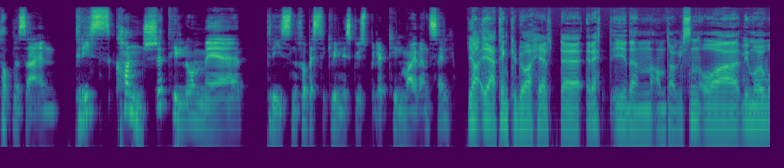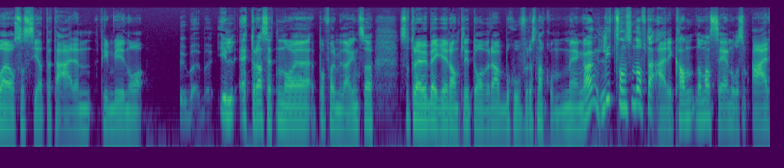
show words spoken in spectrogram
tatt med seg en pris, kanskje til og med prisen for beste kvinnelige skuespiller til My Venn selv. Ja, jeg tenker du har helt uh, rett i den antakelsen, og uh, vi må jo bare også si at dette er en film vi nå etter å ha sett den nå eh, på formiddagen, så, så, tror jeg vi begge rant litt over av behov for å snakke om den med en gang. Litt sånn som det ofte er i Cannes når man ser noe som er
